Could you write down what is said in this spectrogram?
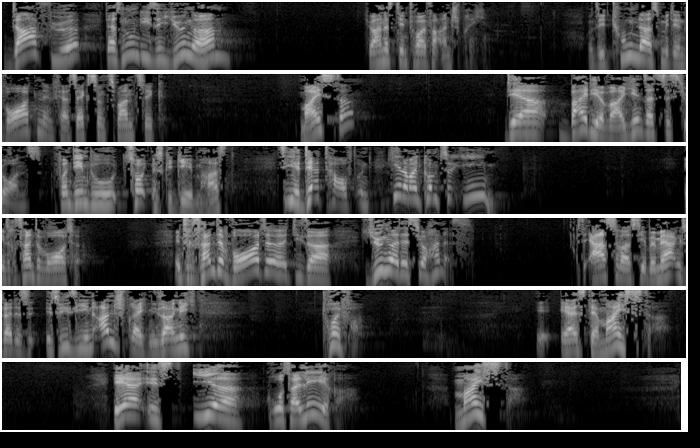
dafür, dass nun diese Jünger Johannes den Täufer ansprechen. Und sie tun das mit den Worten in Vers 26, Meister, der bei dir war jenseits des Jordans, von dem du Zeugnis gegeben hast, siehe, der tauft und jedermann kommt zu ihm. Interessante Worte. Interessante Worte dieser Jünger des Johannes. Das Erste, was hier bemerkenswert ist, ist, wie sie ihn ansprechen. Die sagen nicht Täufer. Er ist der Meister. Er ist ihr großer Lehrer. Meister.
